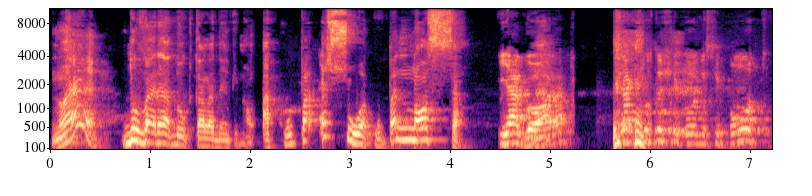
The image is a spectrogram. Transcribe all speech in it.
Não é do vereador que está lá dentro, não. A culpa é sua, a culpa é nossa. E agora, né? já que você chegou nesse ponto,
